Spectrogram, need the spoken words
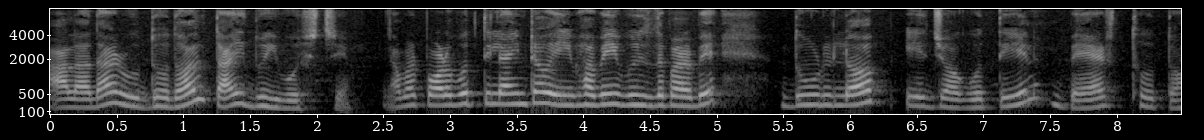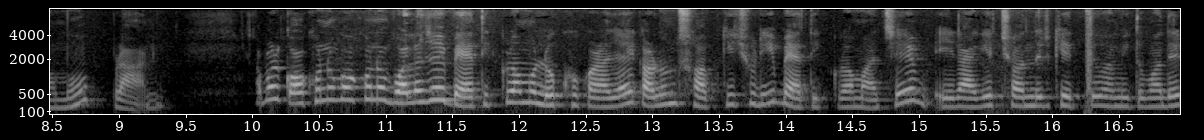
আলাদা রুদ্ধদল, তাই দুই বসছে। আবার পরবর্তী লাইনটাও এইভাবেই বুঝতে পারবে। দুর্লভ এ জগতের ব্যর্থতম প্রাণ। আবার কখনো কখনো বলা যায় ব্যতিক্রমও লক্ষ্য করা যায়, কারণ সব কিছুরই ব্যতিক্রম আছে। এর আগের ছন্দের ক্ষেত্রেও আমি তোমাদের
